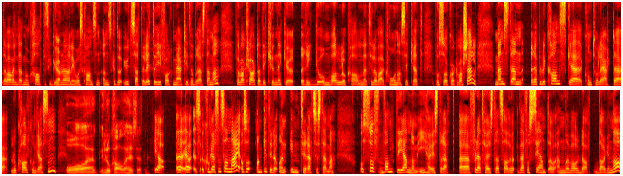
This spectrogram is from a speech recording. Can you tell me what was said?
det var vel den demokratiske guvernøren i Wisconsin ønsket å utsette litt og gi folk mer tid til å brevstemme. For det var klart at de kunne ikke rigge om valglokalene til å være koronasikret på så kort varsel. Mens den republikanske kontrollerte lokalkongressen Og lokale høyesteretten? ja, eh, ja, Kongressen sa nei, og så anket de det inn til rettssystemet. Og så vant de gjennom i Høyesterett, eh, fordi at Høyesterett sa det er for sent å endre valgdagen nå.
